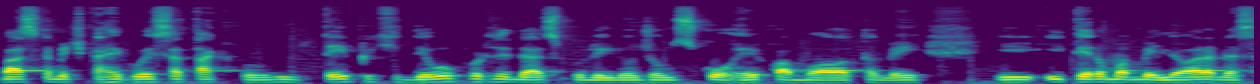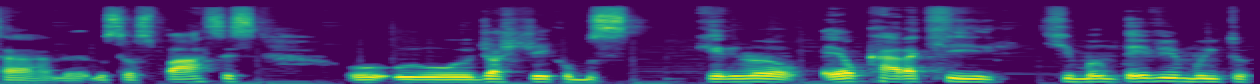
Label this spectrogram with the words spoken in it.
basicamente carregou esse ataque por um tempo que deu oportunidades para o Daniel Jones correr com a bola também e, e ter uma melhora nessa, nos seus passes. O, o Josh Jacobs, querendo, é o cara que, que manteve muito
